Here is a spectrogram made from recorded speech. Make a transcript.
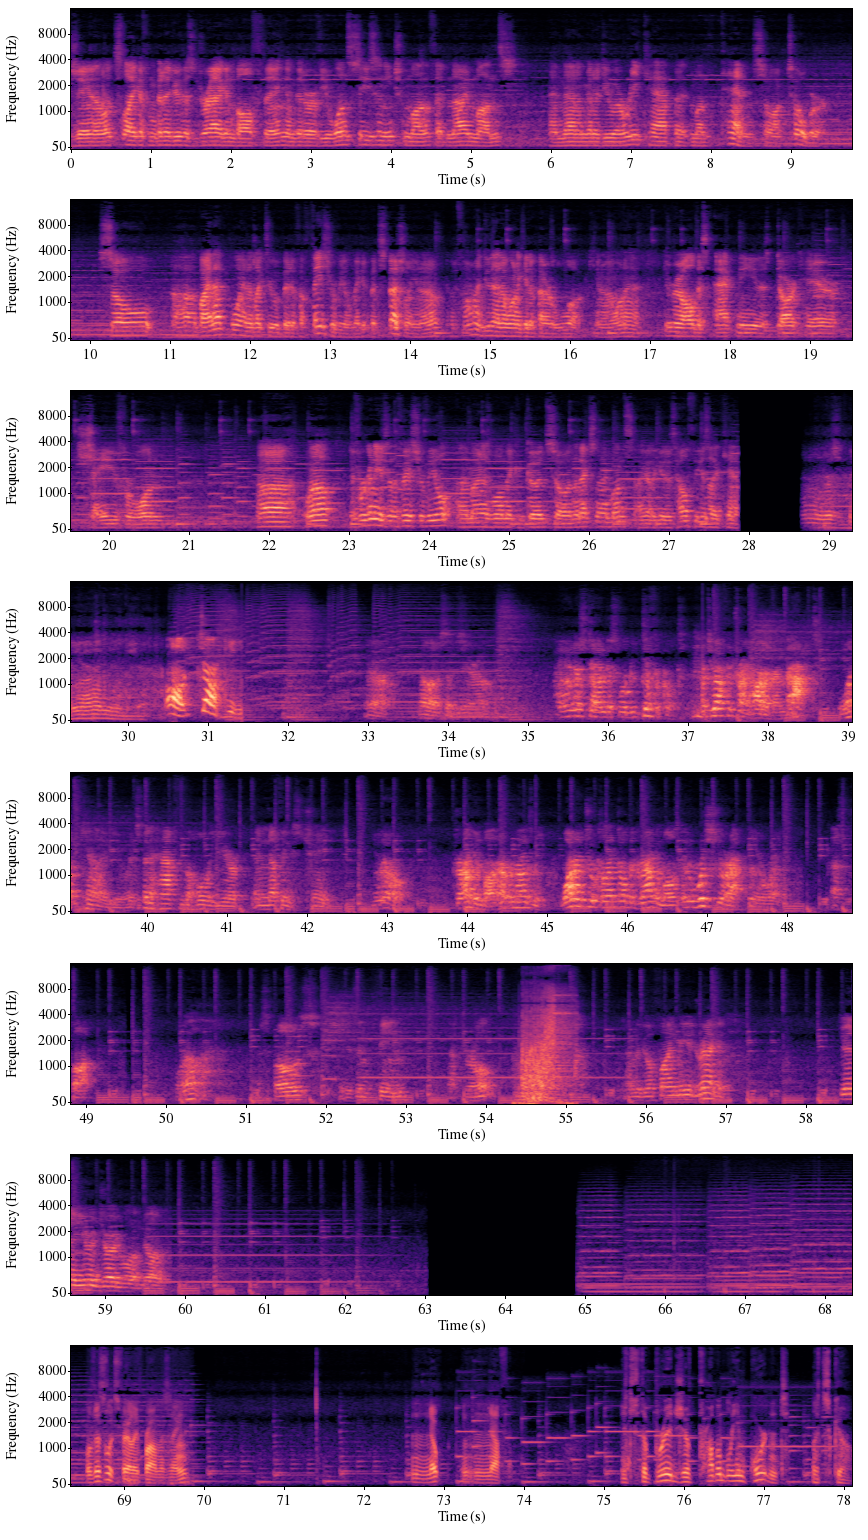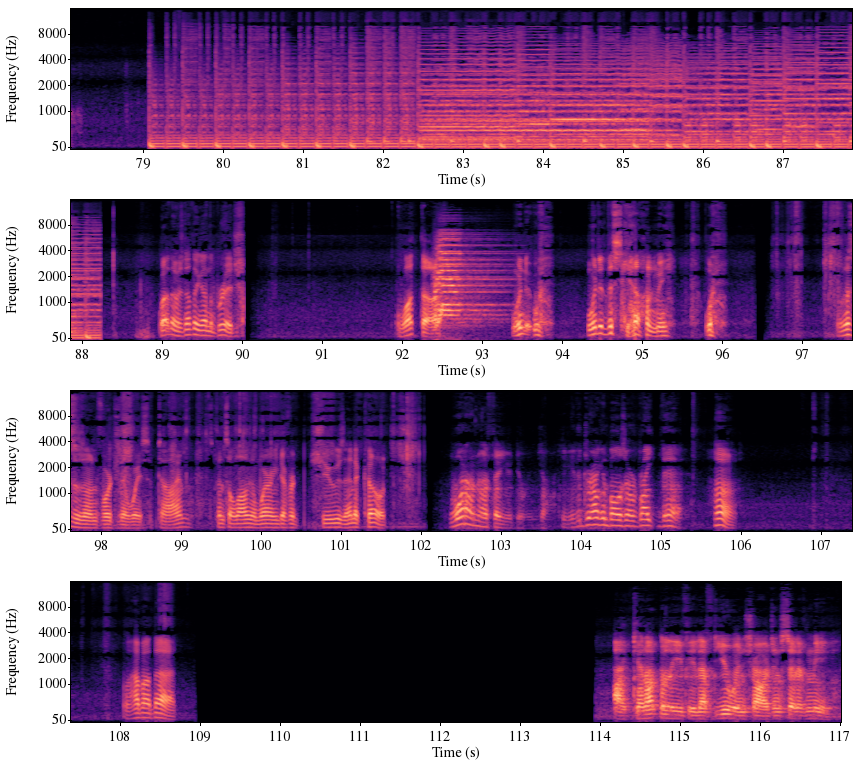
Gina, looks like if I'm gonna do this Dragon Ball thing, I'm gonna review one season each month at 9 months, and then I'm gonna do a recap at month 10, so October. So, uh, by that point, I'd like to do a bit of a face reveal, make it a bit special, you know? But if I want to do that, I want to get a better look, you know? I want to get rid of all this acne, this dark hair, shave for one. Uh, well, if we're gonna get to the face reveal, I might as well make it good, so in the next nine months, I gotta get as healthy as I can. Just being a ninja. Oh, Jockey! Oh, hello, Sub-Zero. I understand this will be difficult, but you have to try harder than that. What can I do? It's been half of the whole year, and nothing's changed. You know, Dragon Ball, that reminds me. Why don't you collect all the Dragon Balls and wish you were acting your acne away? That's thought. Well, I suppose it isn't theme, after all. Time to go find me a dragon. Jenny, you're in charge while I'm gone. Well, this looks fairly promising. Nope, nothing. It's the bridge of probably important. Let's go. Well, there was nothing on the bridge. What the? When did, when did this get on me? When, well, this is an unfortunate waste of time. It's been so long I'm wearing different shoes and a coat. What on earth are you doing, Jockey? The Dragon Balls are right there. Huh. Well, how about that? I cannot believe he left you in charge instead of me.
